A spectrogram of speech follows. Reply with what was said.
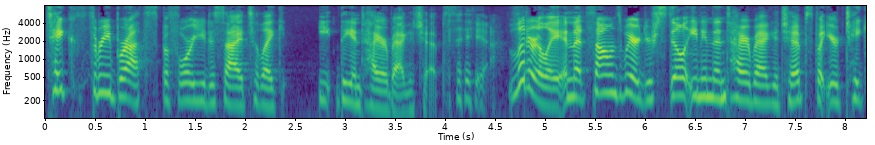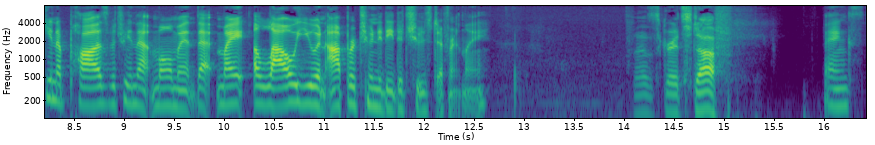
take three breaths before you decide to like eat the entire bag of chips yeah. literally and that sounds weird you're still eating the entire bag of chips but you're taking a pause between that moment that might allow you an opportunity to choose differently That's great stuff. thanks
